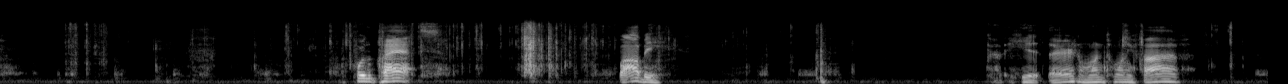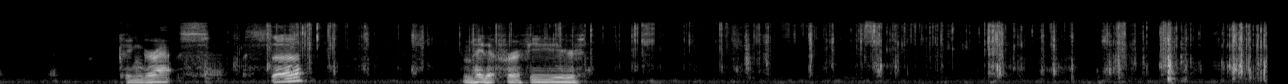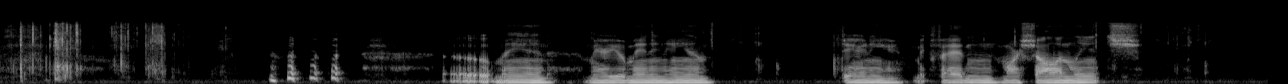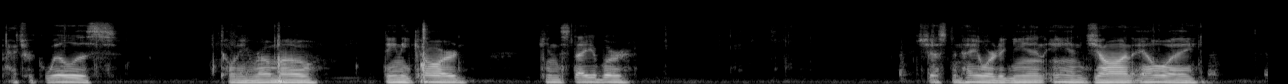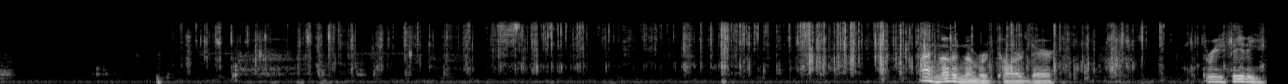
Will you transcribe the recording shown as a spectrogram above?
For the Pats, Bobby. Got a hit there to 125. Congrats, sir. Made it for a few years. oh man, Mario Manningham, Danny McFadden, Marshawn Lynch, Patrick Willis, Tony Romo, Danny Card, Ken Stabler, Justin Hayward again, and John Elway. Another numbered card there. 350.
